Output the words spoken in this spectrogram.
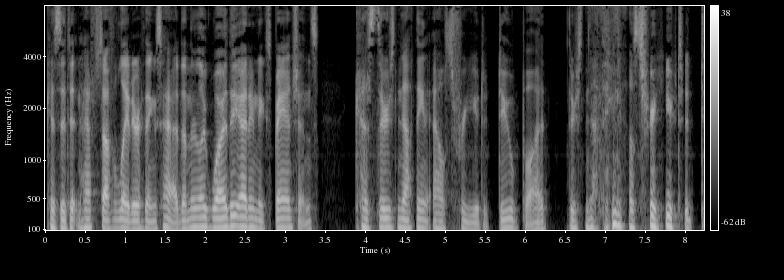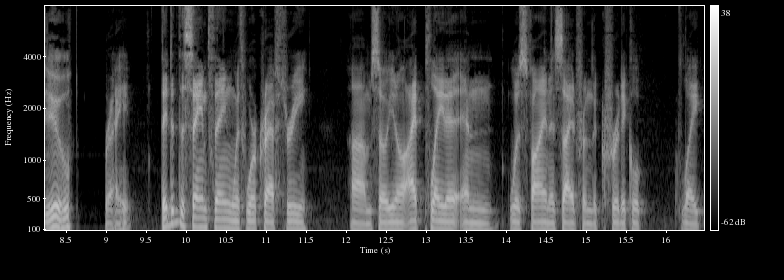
because it didn't have stuff later things had. Then they're like, why are they adding expansions? Because there's nothing else for you to do, bud. There's nothing else for you to do. Right. They did the same thing with Warcraft 3. Um, so, you know, I played it and was fine aside from the critical, like,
